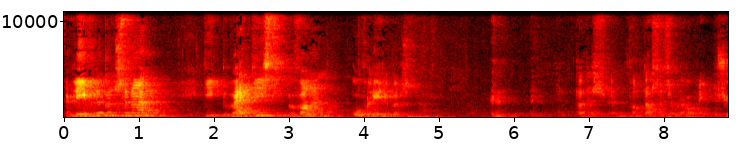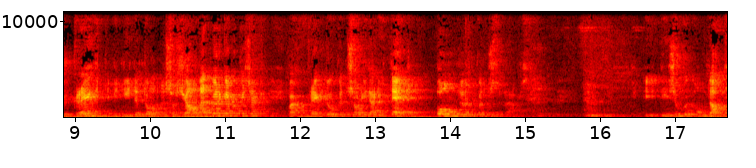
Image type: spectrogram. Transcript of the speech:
een levende kunstenaar, die werk kiest van een overleden kunstenaar. Dat is een fantastische verhouding. Dus je krijgt in die toon een sociaal netwerk, heb ik gezegd, maar je krijgt ook een solidariteit onder kunstenaars. Die, die zoeken om, dat,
